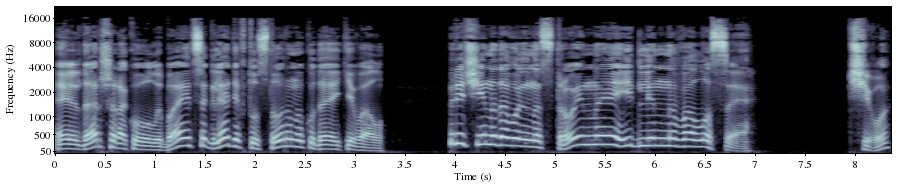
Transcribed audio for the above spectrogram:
Эльдар широко улыбается, глядя в ту сторону, куда я кивал. Причина довольно стройная и длинноволосая. Чего?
